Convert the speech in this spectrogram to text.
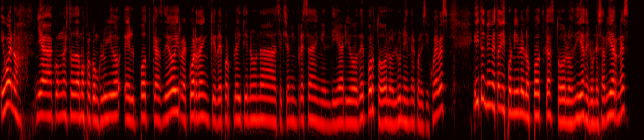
Y bueno, ya con esto damos por concluido el podcast de hoy. Recuerden que Deport Play tiene una sección impresa en el diario Deport todos los lunes, miércoles y jueves. Y también está disponible los podcasts todos los días, de lunes a viernes,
